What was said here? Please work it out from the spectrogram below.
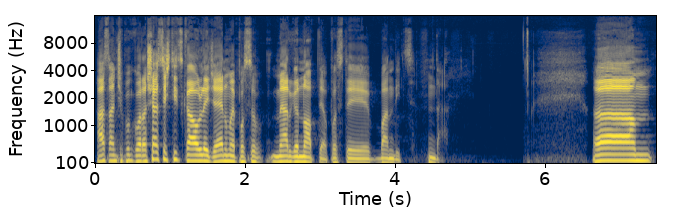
Asta începând cu ora 6, știți că au legea aia, nu mai pot să meargă noaptea peste bandiți. Da. Um,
